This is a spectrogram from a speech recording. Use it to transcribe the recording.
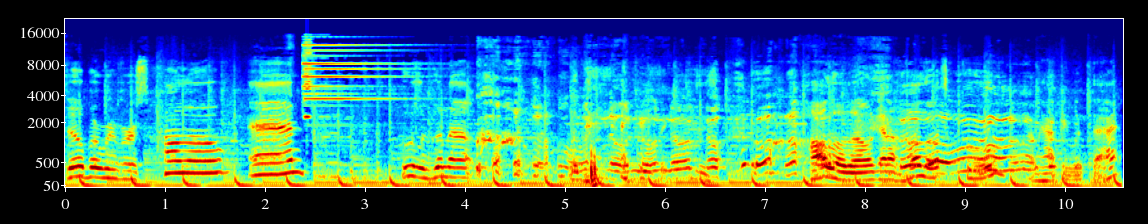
Dilbur Reverse Hollow. And. Ooh, Laguna. no, no, no, no. hollow, though. I got a hollow. That's cool. I'm happy with that.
